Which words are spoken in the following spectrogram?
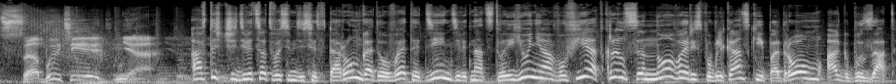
События дня. А в 1982 году в этот день, 19 июня, в Уфе открылся новый республиканский ипподром Акбузат.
